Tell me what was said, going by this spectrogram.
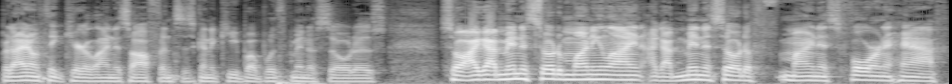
but I don't think Carolina's offense is going to keep up with Minnesota's. So I got Minnesota money line. I got Minnesota minus four and a half,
